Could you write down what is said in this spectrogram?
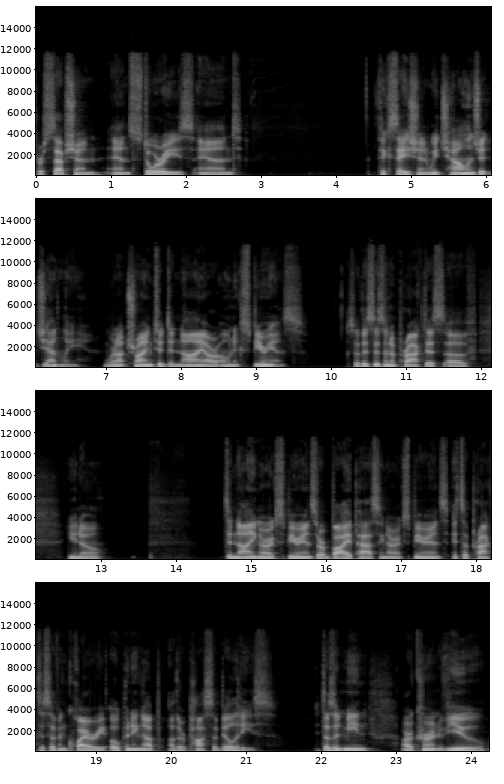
perception and stories and fixation, we challenge it gently. We're not trying to deny our own experience. So this isn't a practice of, you know, denying our experience or bypassing our experience. It's a practice of inquiry, opening up other possibilities. It doesn't mean our current view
